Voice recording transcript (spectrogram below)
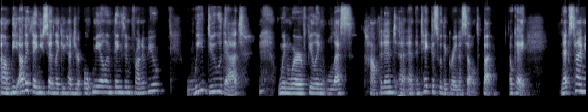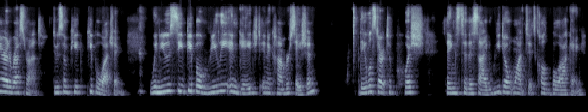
Um, the other thing you said, like you had your oatmeal and things in front of you, we do that when we're feeling less confident uh, and, and take this with a grain of salt. But okay, next time you're at a restaurant, do some pe- people watching. When you see people really engaged in a conversation, they will start to push things to the side. We don't want to, it's called blocking.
